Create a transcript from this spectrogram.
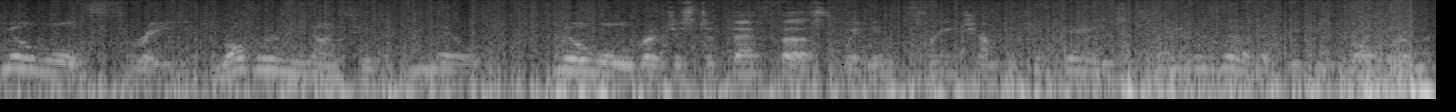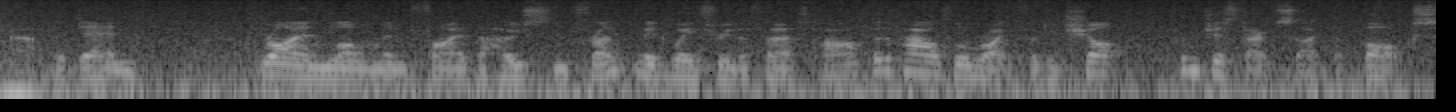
Millwall 3, Rotherham United nil. Millwall registered their first win in three championship games as they deservedly beat Rotherham at the Den. Ryan Longman fired the hosts in front midway through the first half with a powerful right-footed shot from just outside the box.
